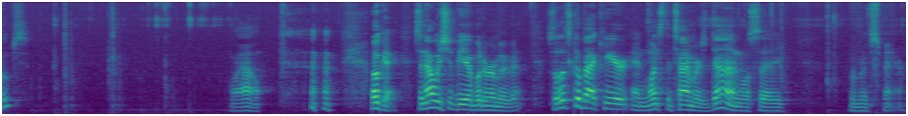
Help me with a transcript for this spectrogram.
oops. Wow. okay, so now we should be able to remove it. So let's go back here and once the timer is done, we'll say remove spinner.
